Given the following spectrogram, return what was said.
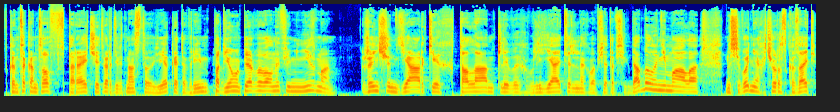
В конце концов, вторая четверть 19 века — это время подъема первой волны феминизма. Женщин ярких, талантливых, влиятельных вообще-то всегда было немало, но сегодня я хочу рассказать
